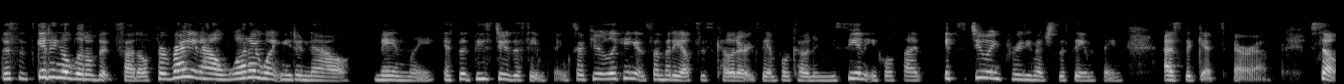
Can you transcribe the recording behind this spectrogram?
this is getting a little bit subtle. For right now, what I want you to know mainly is that these do the same thing. So if you're looking at somebody else's code or example code and you see an equal sign, it's doing pretty much the same thing as the gets arrow. So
